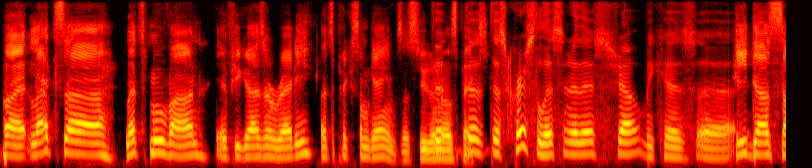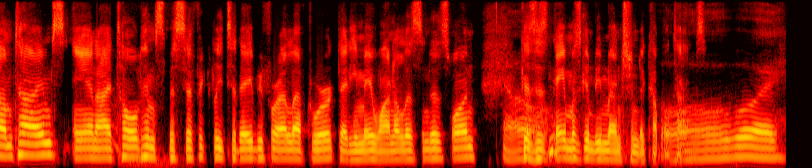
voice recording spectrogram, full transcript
but let's uh let's move on. If you guys are ready, let's pick some games. Let's do the does, nose picks. does, does Chris listen to this show? Because uh, He does sometimes, and I told him specifically today before I left work that he may want to listen to this one because his oh, name was going to be mentioned a couple times. Oh boy.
